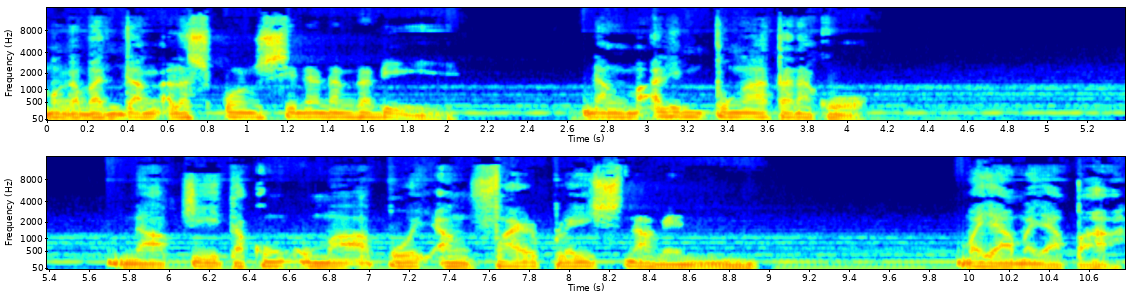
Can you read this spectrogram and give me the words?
Mga bandang alas 11 na ng gabi nang maalimpungatan ako. Nakita kong umaapoy ang fireplace namin. Maya-maya pa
